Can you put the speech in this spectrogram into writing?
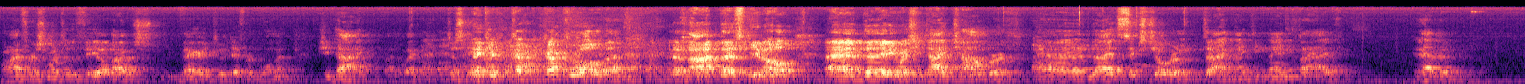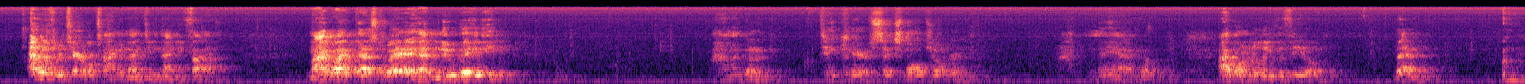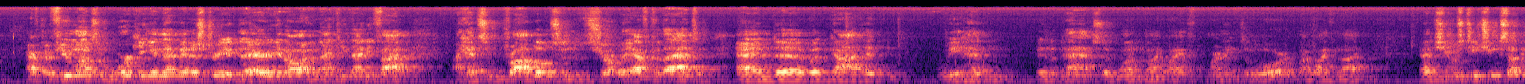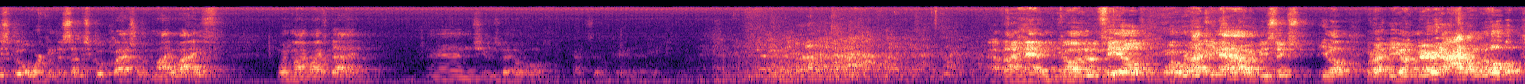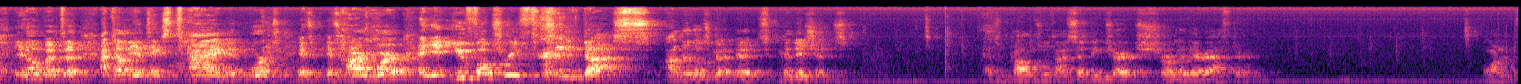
When I first went to the field, I was married to a different woman. She died, by the way. Just make it cut, cut through all of that. And not that, you know. And uh, anyway, she died childbirth. And I had six children at the time, 1995. It happened I went through a terrible time in 1995. My wife passed away. I had a new baby. How am I going to take care of six small children? Man, what? I wanted to leave the field then. After a few months of working in that ministry there, you know, in 1995, I had some problems, and shortly after that, and, uh, but God had, we had in the past had won my wife, Marlene, to the Lord, my wife and I. And she was teaching Sunday school, working the Sunday school class with my wife when my wife died. And she was available. Said, okay, If I hadn't gone to the field, where would I be now? I'd be six, you know, would I be unmarried? I don't know, you know, but uh, I'm telling you, it takes time, it works, it's, it's hard work. And yet you folks received us under those uh, conditions. Had some problems with our sending church shortly thereafter. Wanted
